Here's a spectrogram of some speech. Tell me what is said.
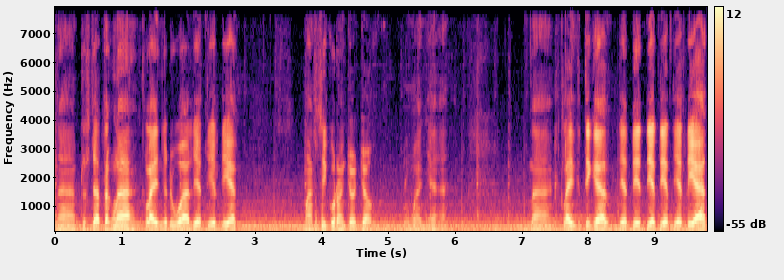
Nah terus datanglah klien kedua Lihat-lihat-lihat masih kurang cocok rumahnya. Nah klien ketiga lihat lihat lihat lihat lihat lihat.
